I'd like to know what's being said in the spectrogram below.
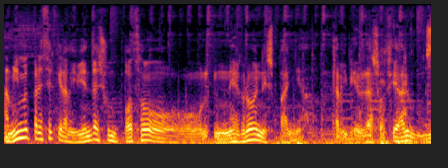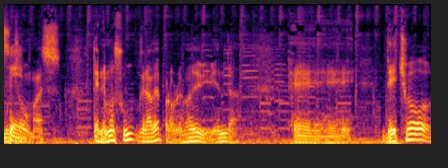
a mí me parece que la vivienda es un pozo negro en España. La vivienda social mucho Sí. más. Tenemos un grave problema de vivienda. Eh, de hecho,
